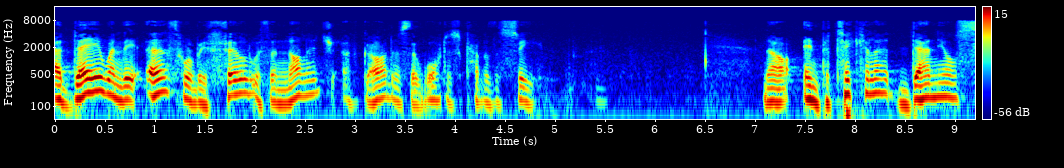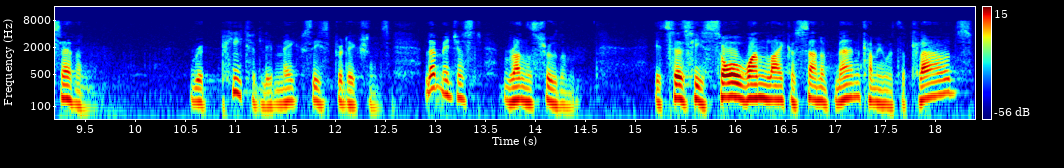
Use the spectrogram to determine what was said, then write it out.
A day when the earth will be filled with the knowledge of God as the waters cover the sea. Now, in particular, Daniel 7 repeatedly makes these predictions. Let me just run through them. It says, He saw one like a son of man coming with the clouds.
